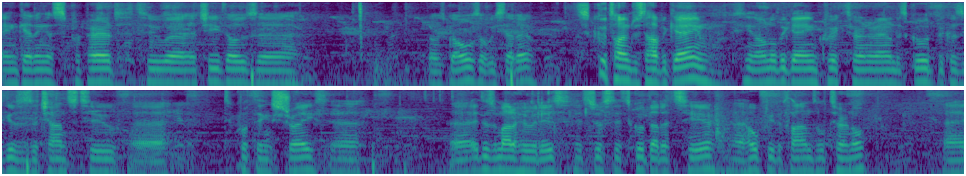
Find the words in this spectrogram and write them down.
in getting us prepared to achieve those those goals that we set out. It's a good time just to have a game. You know, another game, quick turnaround is good because it gives us a chance to uh, to put things straight. Uh, uh, it doesn't matter who it is. It's just it's good that it's here. Uh, hopefully the fans will turn up, uh,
